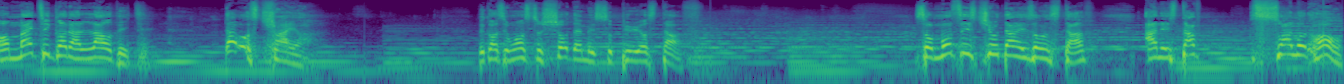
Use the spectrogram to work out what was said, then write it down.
Almighty God allowed it. That was trial. Because he wants to show them his superior staff. So Moses threw down his own staff, and his staff swallowed whole.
